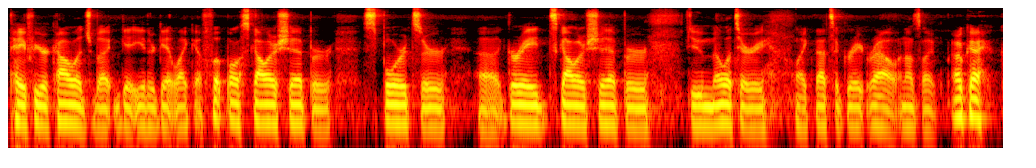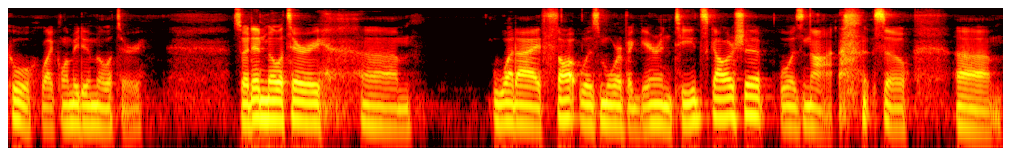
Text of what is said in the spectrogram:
pay for your college, but get either get like a football scholarship or sports or uh, grade scholarship or do military. Like that's a great route. And I was like, okay, cool. Like let me do military. So I did military. Um, what I thought was more of a guaranteed scholarship was not. so um,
